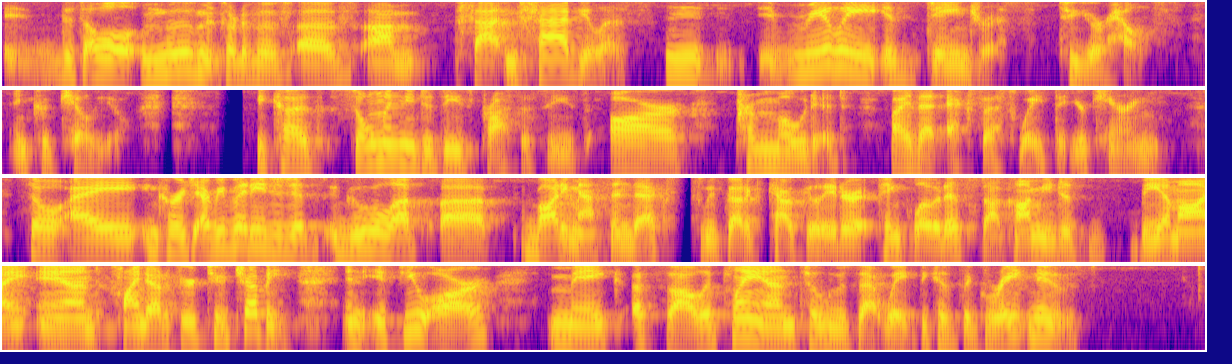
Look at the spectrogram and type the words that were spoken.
this whole movement sort of of, of um, fat and fabulous it really is dangerous to your health and could kill you because so many disease processes are promoted by that excess weight that you're carrying. So I encourage everybody to just Google up uh, body mass index. We've got a calculator at pinklotus.com. You just BMI and find out if you're too chubby. And if you are, make a solid plan to lose that weight because the great news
